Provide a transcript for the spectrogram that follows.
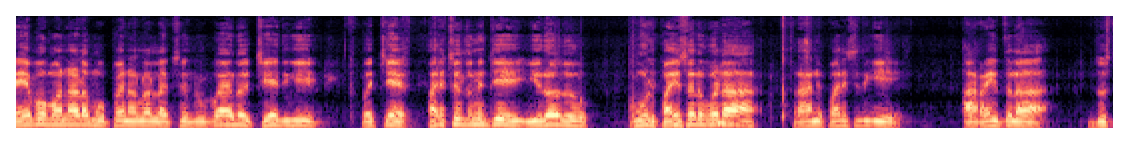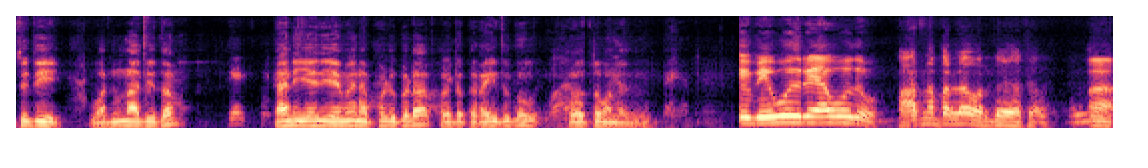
రేపు మొన్నాడు ముప్పై నాలుగు లక్షల రూపాయలు చేతికి వచ్చే పరిస్థితి నుంచి ఈరోజు మూడు పైసలు కూడా రాని పరిస్థితికి ఆ రైతుల దుస్థితి వర్ణాతీతం. కానీ ఏది ఏమైనప్పటికీ కూడా ప్రతి ఒక్క రైతుకు ప్రభుత్వం అనేది ఏ ఊరు ఆర్నపల్లె వరద సార్. ఆ.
